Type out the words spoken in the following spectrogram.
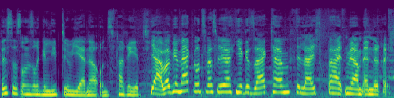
bis es unsere geliebte Rihanna uns verrät. Ja, aber wir merken uns, was wir hier gesagt haben. Vielleicht behalten wir am Ende recht.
